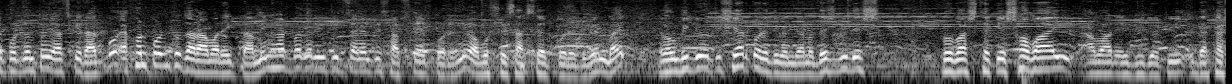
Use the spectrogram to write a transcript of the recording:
এ পর্যন্তই আজকে রাখব। এখন পর্যন্ত যারা আমার এই গ্রামীণ হাট বাজার ইউটিউব চ্যানেলটি সাবস্ক্রাইব করেনি অবশ্যই সাবস্ক্রাইব করে দিবেন ভাই এবং ভিডিওটি শেয়ার করে দিবেন যেন দেশ বিদেশ প্রবাস থেকে সবাই আমার এই ভিডিওটি দেখার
